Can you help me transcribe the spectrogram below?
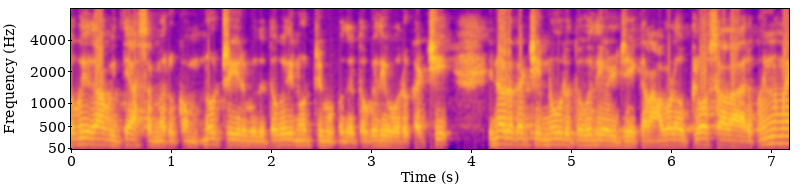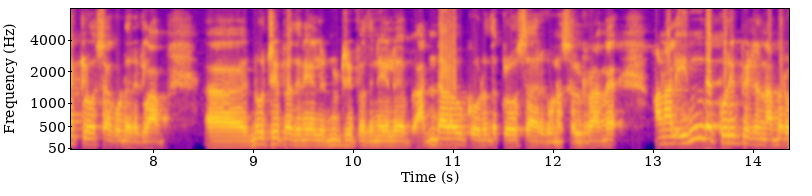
தொகுதி தான் வித்தியாசம் இருக்கும். நூற்றி இருபது தொகுதி நூற்றி முப்பது தொகுதி ஒரு கட்சி. இன்னொரு கட்சி நூறு தொகுதிகள் ஜெயிக்கலாம். அவ்வளவு க்ளோஸாக தான் இருக்கும். இன்னுமே க்ளோஸாக கூட இருக்கலாம். நூற்றி பதினேழு நூற்றி பதினேழு அந்த அளவுக்கு வந்து க்ளோஸாக இருக்கும்னு சொல்கிறாங்க ஆனால் இந்த குறிப்பிட்ட நபர்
